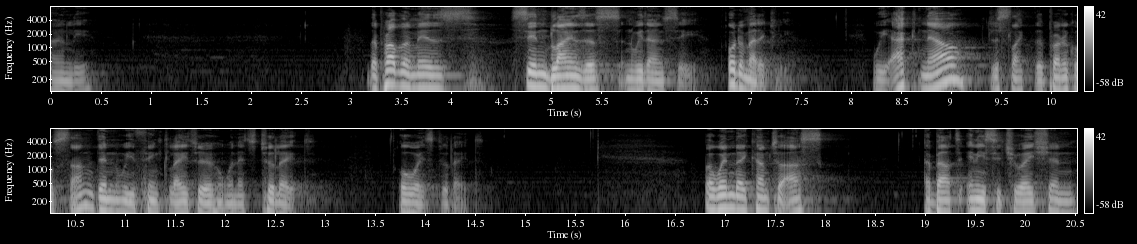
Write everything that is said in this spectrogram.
only. The problem is sin blinds us and we don't see automatically. We act now, just like the prodigal son, then we think later when it's too late. Always too late. But when they come to us about any situation,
